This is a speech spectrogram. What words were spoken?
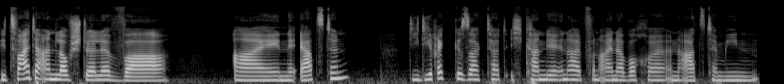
Die zweite Anlaufstelle war eine Ärztin, die direkt gesagt hat, ich kann dir innerhalb von einer Woche einen Arzttermin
